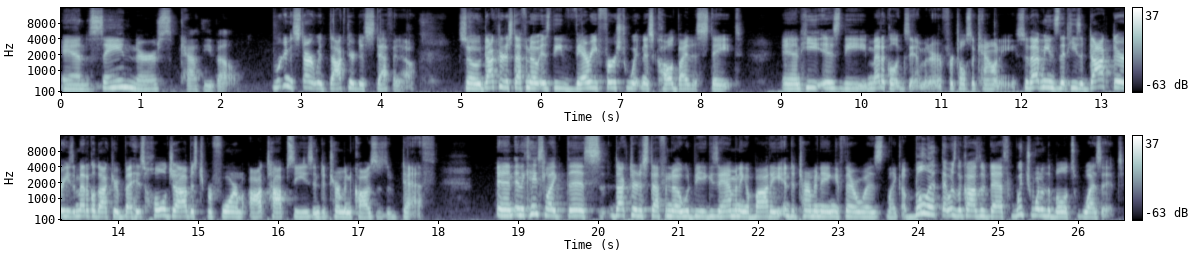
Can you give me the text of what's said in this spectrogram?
and sane nurse Kathy Bell we're going to start with Dr. Distefano. So, Dr. Distefano is the very first witness called by the state, and he is the medical examiner for Tulsa County. So, that means that he's a doctor, he's a medical doctor, but his whole job is to perform autopsies and determine causes of death. And in a case like this, Dr. Distefano would be examining a body and determining if there was like a bullet that was the cause of death, which one of the bullets was it?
